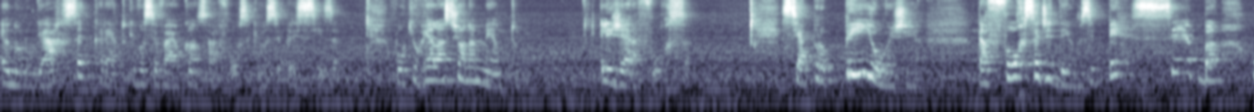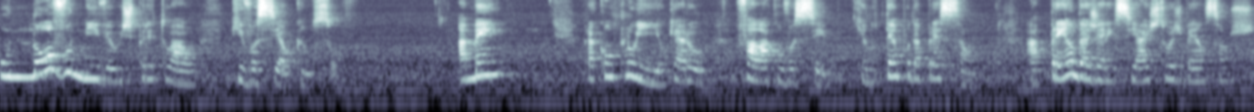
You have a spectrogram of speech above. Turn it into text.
é no lugar secreto que você vai alcançar a força que você precisa. Porque o relacionamento, ele gera força. Se aproprie hoje da força de Deus e perceba o novo nível espiritual que você alcançou. Amém? Para concluir, eu quero falar com você que no tempo da pressão, aprenda a gerenciar as suas bênçãos.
